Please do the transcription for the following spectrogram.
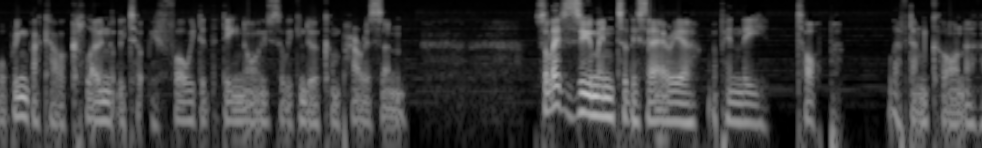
we'll bring back our clone that we took before we did the denoise so we can do a comparison. So let's zoom into this area up in the top left hand corner.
